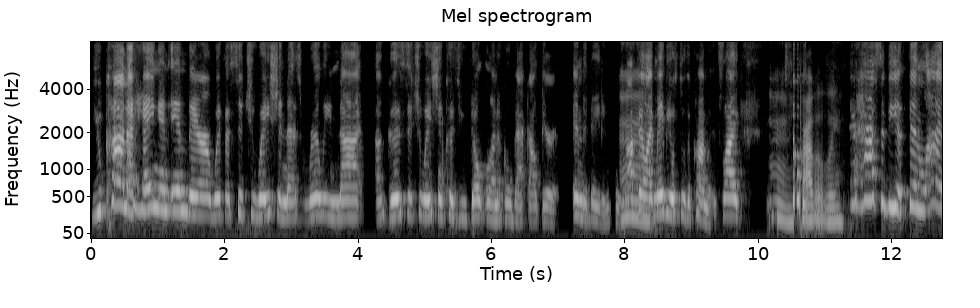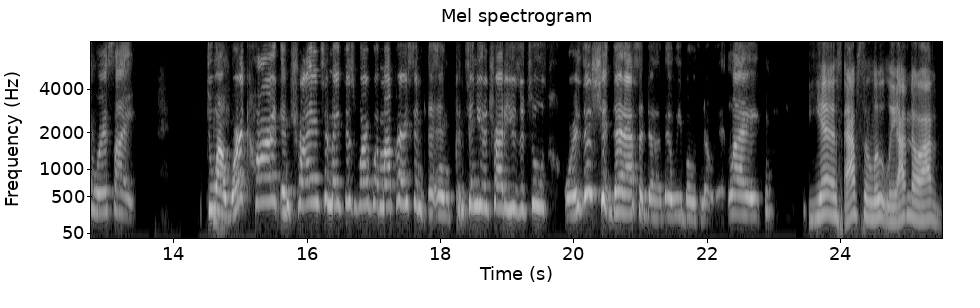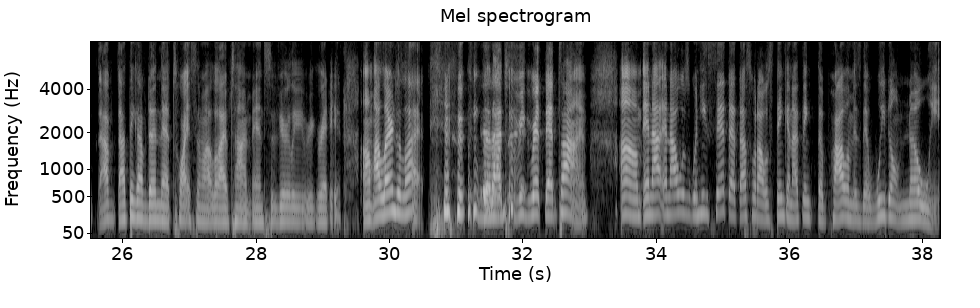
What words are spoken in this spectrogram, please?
you kind of hanging in there with a situation that's really not a good situation because you don't want to go back out there in the dating pool. Mm. I feel mm. like maybe it was through the comments. Like mm, so probably there has to be a thin line where it's like, do I work hard and trying to make this work with my person and continue to try to use the tools, or is this shit dead ass a dub and we both know it? Like Yes, absolutely. I know I've, I've I think I've done that twice in my lifetime and severely regret it. Um, I learned a lot, but I do regret that time. Um, and I and I was when he said that, that's what I was thinking. I think the problem is that we don't know when.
